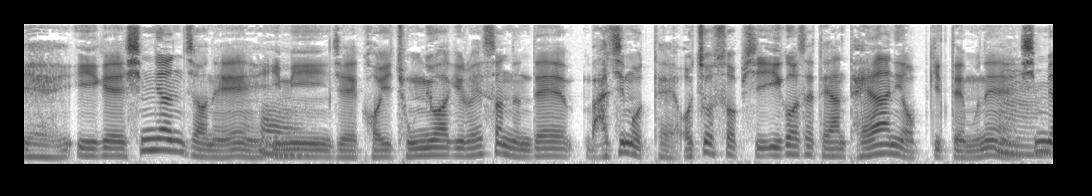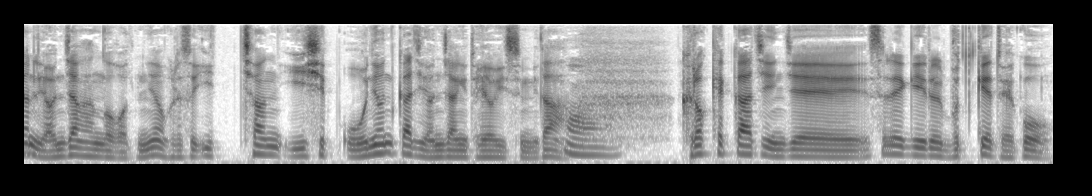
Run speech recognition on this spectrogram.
예, 이게 10년 전에 어. 이미 이제 거의 종료하기로 했었는데 마지못해 어쩔 수 없이 이것에 대한 대안이 없기 때문에 음. 10년을 연장한 거거든요. 그래서 2025년까지 연장이 되어 있습니다. 어. 그렇게까지 이제 쓰레기를 묻게 되고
